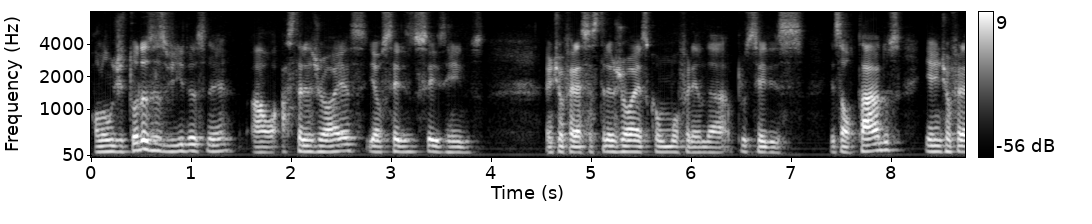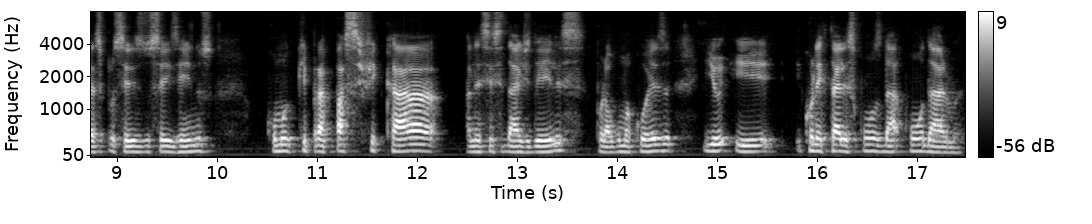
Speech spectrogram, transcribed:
ao longo de todas as vidas, né, às três joias e aos seres dos seis reinos. A gente oferece as três joias como uma oferenda para os seres exaltados e a gente oferece para os seres dos seis reinos como que para pacificar a necessidade deles por alguma coisa e, e, e conectar eles com, os, com o Dharma.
